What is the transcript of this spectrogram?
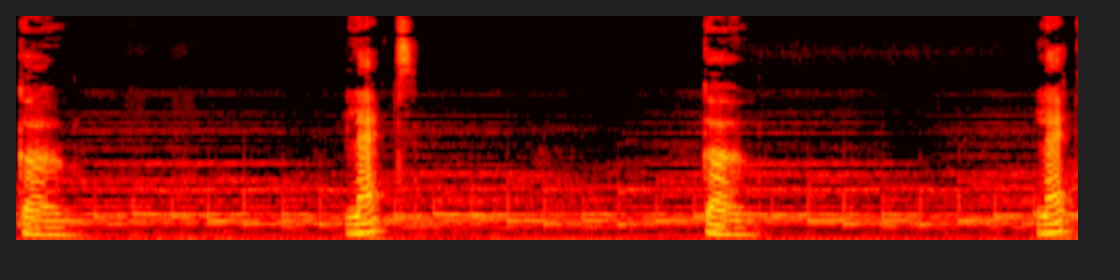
go. Let go. Let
